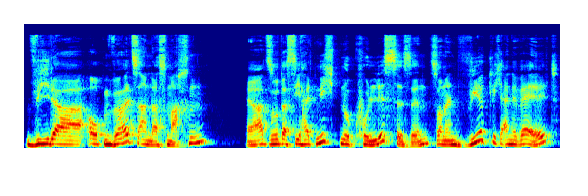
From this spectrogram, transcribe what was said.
wieder Open Worlds anders machen, ja, so dass sie halt nicht nur Kulisse sind, sondern wirklich eine Welt,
